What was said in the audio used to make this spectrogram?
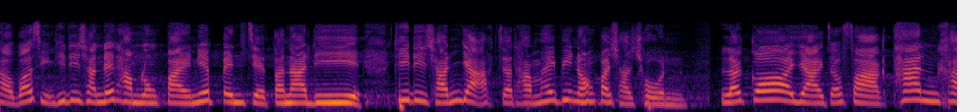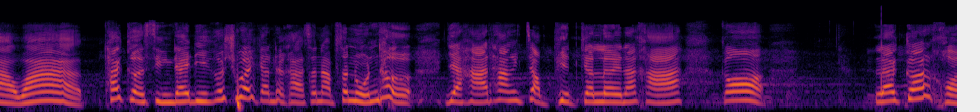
ค่ะว่าสิ่งที่ดิฉันได้ทำลงไปเนี่ยเป็นเจตนาดี ที่ดิฉันอยากจะทำให้พี่น้องประชาชน แล้วก็อยากจะฝากท่านค่ะว่า ถ้าเกิดสิ่งใดดีก็ช่วยกันเถอะค่ะสนับสนุนเถอะอย่าหาทางจับผิดกันเลยนะคะ ก็แล้วก็ขอ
